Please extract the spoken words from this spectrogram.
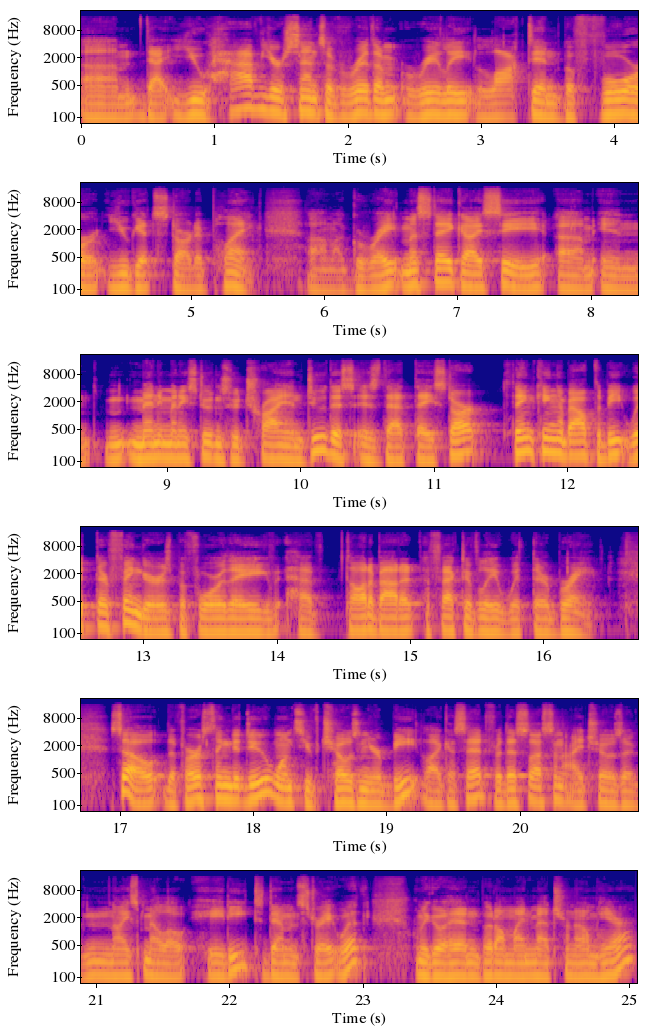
um, that you have your sense of rhythm really locked in before you get started playing. Um, a great mistake I see um, in many, many students who try and do this is that they start thinking about the beat with their fingers before they have thought about it effectively with their brain. So, the first thing to do once you've chosen your beat, like I said, for this lesson, I chose a nice mellow 80 to demonstrate with. Let me go ahead and put on my metronome here.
